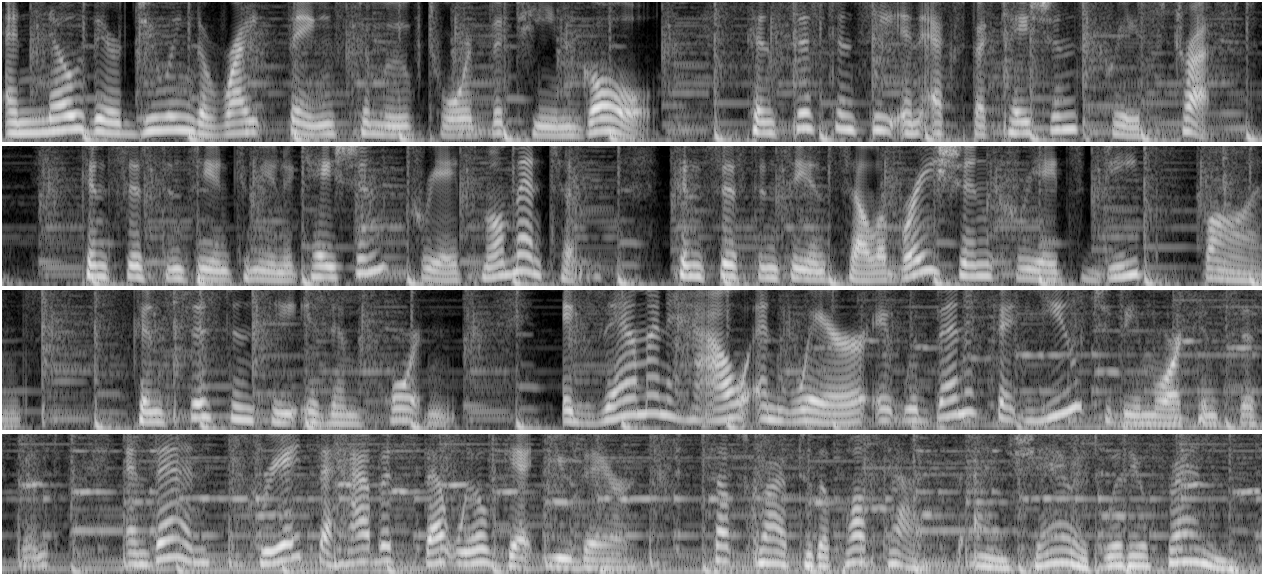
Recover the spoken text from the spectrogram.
and know they're doing the right things to move toward the team goal. Consistency in expectations creates trust. Consistency in communication creates momentum. Consistency in celebration creates deep bonds. Consistency is important. Examine how and where it would benefit you to be more consistent, and then create the habits that will get you there. Subscribe to the podcast and share it with your friends.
